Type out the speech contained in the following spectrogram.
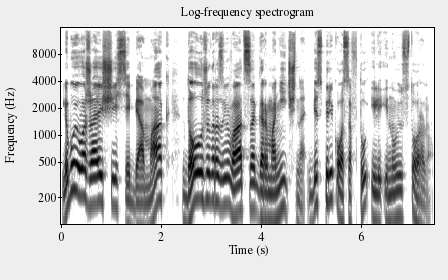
Любой уважающий себя маг должен развиваться гармонично, без перекосов в ту или иную сторону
